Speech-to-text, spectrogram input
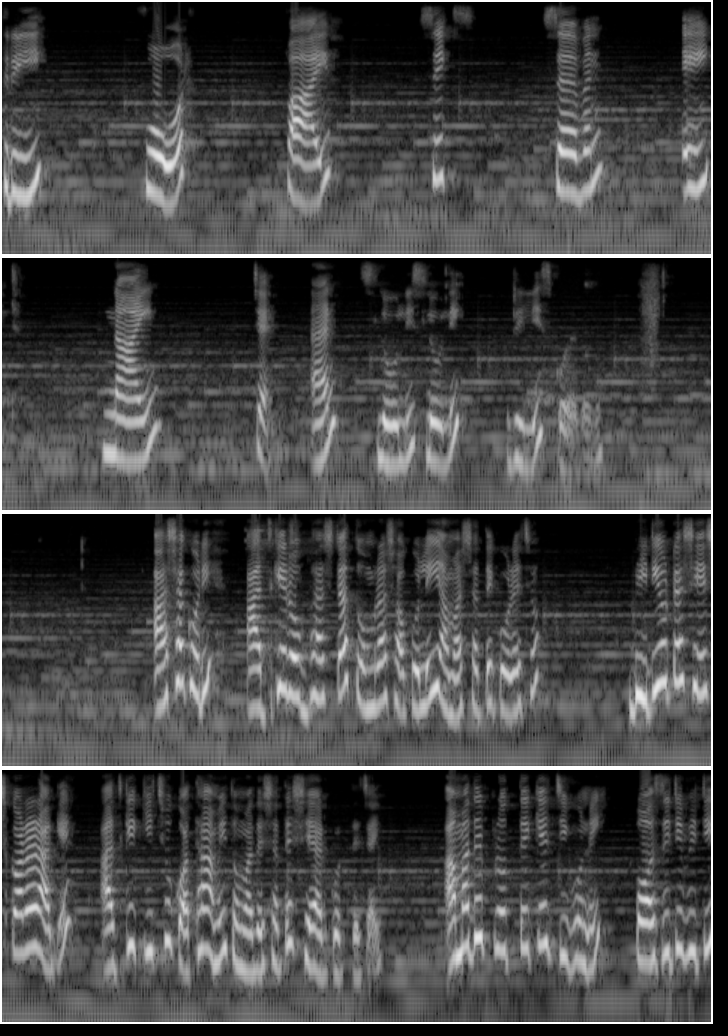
three four five six seven eight nine ten and slowly slowly release করে দেবো। আশা করি আজকের অভ্যাসটা তোমরা সকলেই আমার সাথে করেছ। ভিডিওটা শেষ করার আগে আজকে কিছু কথা আমি তোমাদের সাথে শেয়ার করতে চাই। আমাদের প্রত্যেকের জীবনেই পজিটিভিটি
